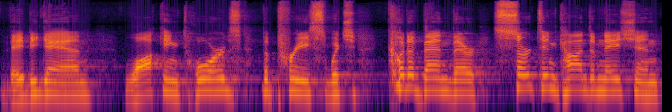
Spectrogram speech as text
They began walking towards the priests, which could have been their certain condemnation,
